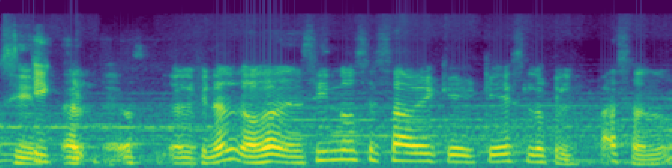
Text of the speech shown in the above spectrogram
Sí, Y- al, al final, o sea, en sí no se sabe qué, qué es lo que les pasa, ¿no?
